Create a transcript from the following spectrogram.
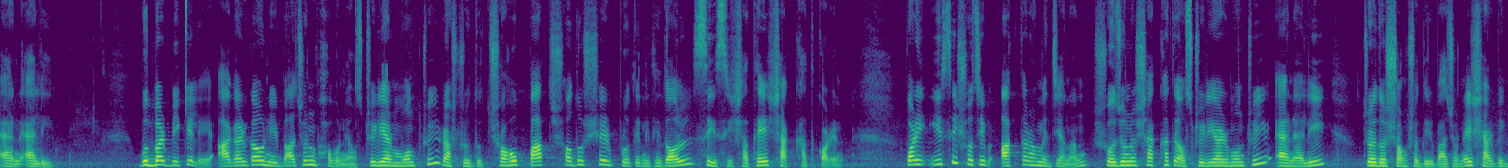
অ্যান অ্যালি। বুধবার বিকেলে আগারগাঁও নির্বাচন ভবনে অস্ট্রেলিয়ার মন্ত্রী, রাষ্ট্রদূত সহ পাঁচ সদস্যের প্রতিনিধি দল সিইসির সাথে সাক্ষাৎ করেন। পরে ইসি সচিব আক্তার আহমেদ জানান, সৌজন্য সাক্ষাতে অস্ট্রেলিয়ার মন্ত্রী অ্যান অ্যালি ত্রয়োদশ সংসদ নির্বাচনের সার্বিক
